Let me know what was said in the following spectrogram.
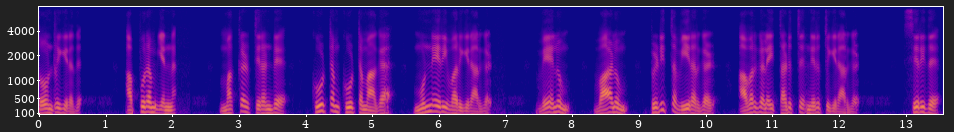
தோன்றுகிறது. அப்புறம் என்ன? மக்கள் திரண்டு கூட்டம் கூட்டமாக முன்னேறி வருகிறார்கள். வேலும் வாளும் பிடித்த வீரர்கள் அவர்களை தடுத்து நிறுத்துகிறார்கள். சிறிது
